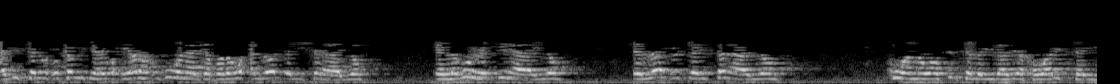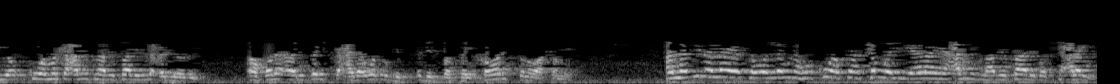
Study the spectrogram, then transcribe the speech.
xadiiskani wuxuu ka mid yahay waxyaalaha ugu wanaaga badan waxa loo daliishanaayo ee lagu radinaayo ee loo xujaysanaayo kuwa nawaasibta la yidhahdo khawaarijta iyo kuwa marka cali bn abi taalib la celooday oo ah, qole aalubaytka cadaawad udisbatay khawaarijtuna waa ka mid. Aladiina laa yatawallawnahu kuwaasaan ka weli yeelaya cali bn abi aalib oo jeclayn.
